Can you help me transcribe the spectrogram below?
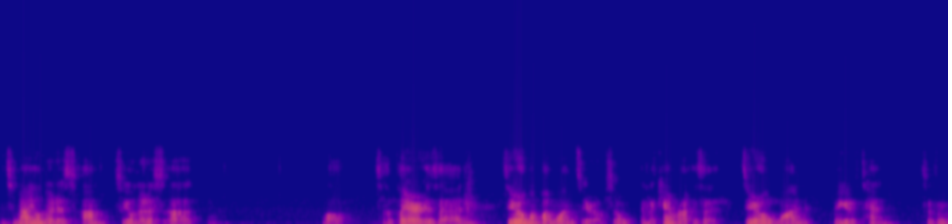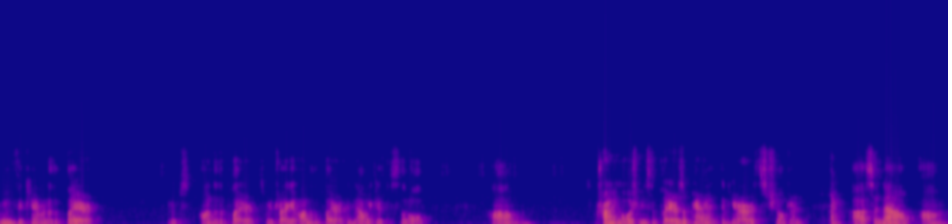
And so now you'll notice, um, so you'll notice, uh, well, so the player is at 0, 1.10. So, and the camera is at 0, 1, negative 10. So if we move the camera to the player, oops, onto the player, so we drag it onto the player, and now we get this little um, triangle, which means the player is a parent, and here are its children. Uh, so now um,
